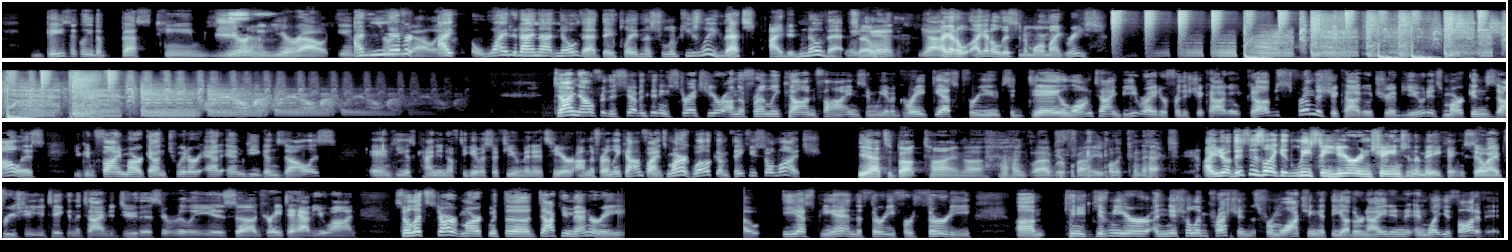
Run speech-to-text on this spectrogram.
basically the best team year sure. in and year out in I've Missouri never Valley. I why did I not know that they played in the Salukis League? That's I didn't know that. They so did. Yeah. I gotta I gotta listen to more Mike Reis. Time now for the seventh inning stretch here on the friendly confines, and we have a great guest for you today. Longtime beat writer for the Chicago Cubs from the Chicago Tribune. It's Mark Gonzales. You can find Mark on Twitter at MD Gonzales, and he is kind enough to give us a few minutes here on the friendly confines. Mark, welcome. Thank you so much. Yeah, it's about time. Uh, I'm glad we're finally able to connect. I know this is like at least a year and change in the making, so I appreciate you taking the time to do this. It really is uh, great to have you on. So let's start, Mark, with the documentary, ESPN, the 30 for 30. Um, can you give me your initial impressions from watching it the other night and, and what you thought of it?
